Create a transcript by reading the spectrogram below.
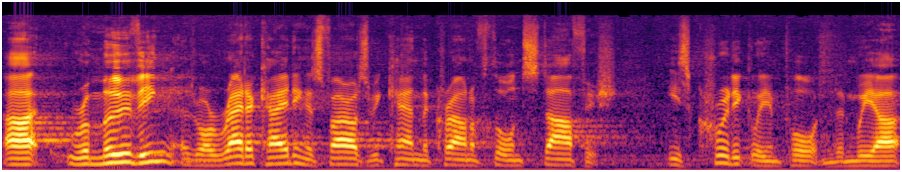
Uh, removing or eradicating as far as we can the crown of thorns starfish is critically important, and we are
